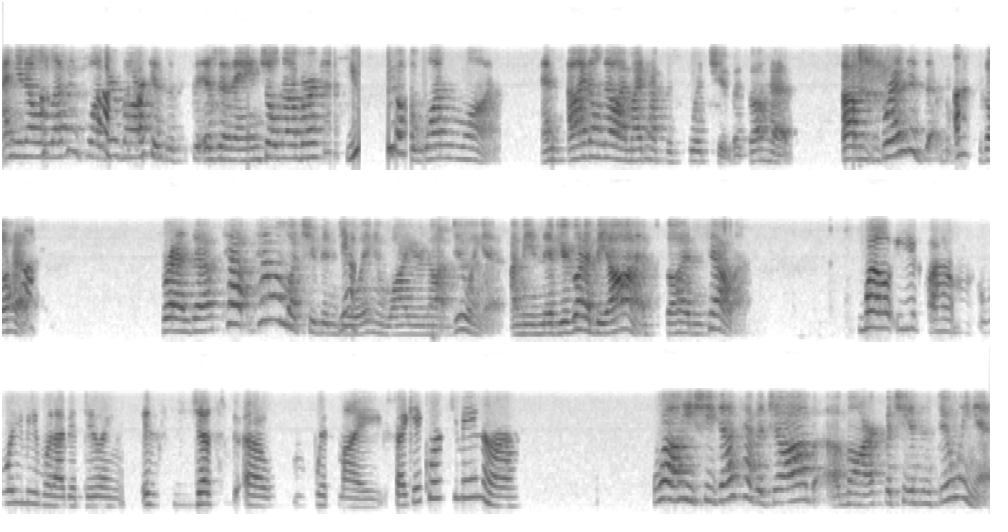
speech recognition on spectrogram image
And you know, eleventh wonder Marc is a, is an angel number. You go to one one, and I don't know. I might have to switch you, but go ahead. Um, Brenda, go ahead. Brenda, tell tell them what you've been doing and why you're not doing it. I mean, if you're going to be honest, go ahead and tell us. Well, you, um, what do you mean? What I've been doing is just uh, with my psychic work. You mean, or Well, he, she does have a job, uh, Marc, but she isn't doing it,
